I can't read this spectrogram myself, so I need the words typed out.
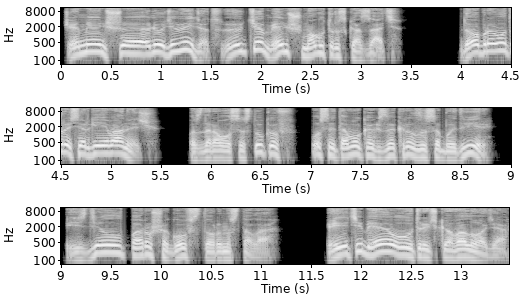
чем меньше люди видят, тем меньше могут рассказать. «Доброе утро, Сергей Иванович!» — поздоровался Стуков после того, как закрыл за собой дверь и сделал пару шагов в сторону стола. «И тебе утречка, Володя!»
